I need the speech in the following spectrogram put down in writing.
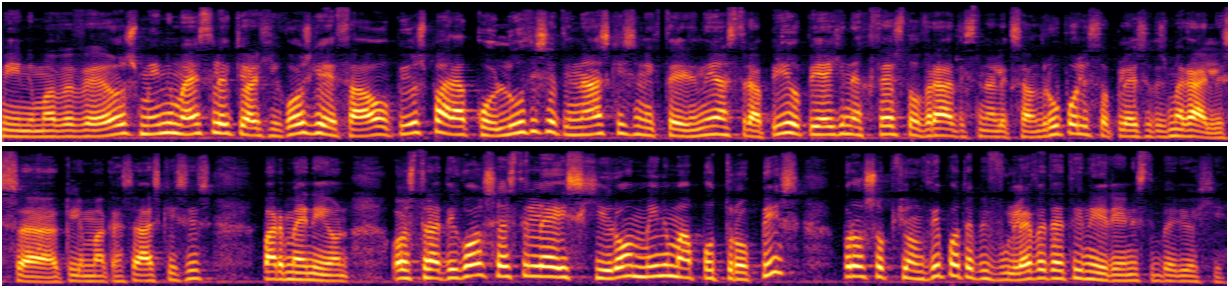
Μήνυμα βεβαίως. Μήνυμα έστειλε και ο αρχηγός ΓΕΘΑ, ο οποίος παρακολούθησε την άσκηση νυχτερινή αστραπή, η οποία έγινε χθες το βράδυ στην Αλεξανδρούπολη, στο πλαίσιο της μεγάλης κλίμακας άσκησης Παρμενίων. Ο στρατηγός έστειλε ισχυρό μήνυμα αποτροπής προς οποιονδήποτε επιβουλεύεται την ειρήνη στην περιοχή.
